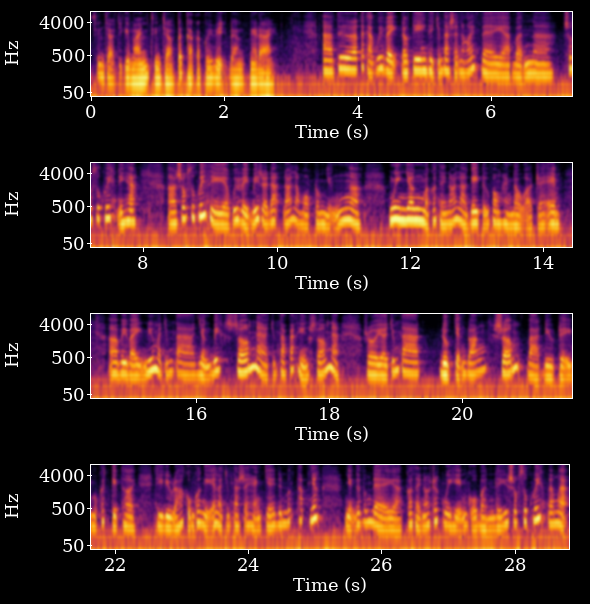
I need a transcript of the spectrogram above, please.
Xin chào chị Kim Ánh, xin chào tất cả các quý vị đang nghe đài. À, thưa tất cả quý vị, đầu tiên thì chúng ta sẽ nói về à, bệnh à, sốt xuất huyết đi ha. À, sốt xuất huyết thì à, quý vị biết rồi đó, đó là một trong những à, nguyên nhân mà có thể nói là gây tử vong hàng đầu ở trẻ em. À, vì vậy nếu mà chúng ta nhận biết sớm nè, chúng ta phát hiện sớm nè, rồi à, chúng ta được chẩn đoán sớm và điều trị một cách kịp thời thì điều đó cũng có nghĩa là chúng ta sẽ hạn chế đến mức thấp nhất những cái vấn đề à, có thể nói rất nguy hiểm của bệnh lý sốt xuất huyết phải không ạ?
